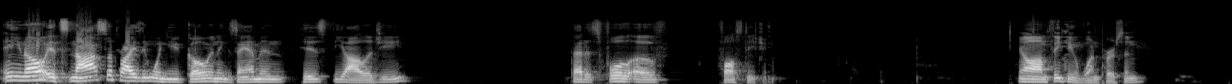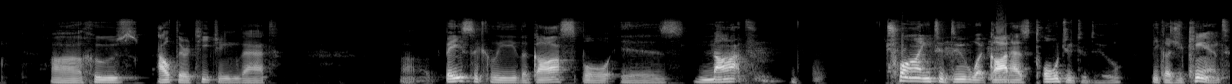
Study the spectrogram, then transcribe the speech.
And you know, it's not surprising when you go and examine his theology that it's full of false teaching. You know, I'm thinking of one person uh, who's out there teaching that uh, basically the gospel is not trying to do what God has told you to do because you can't.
